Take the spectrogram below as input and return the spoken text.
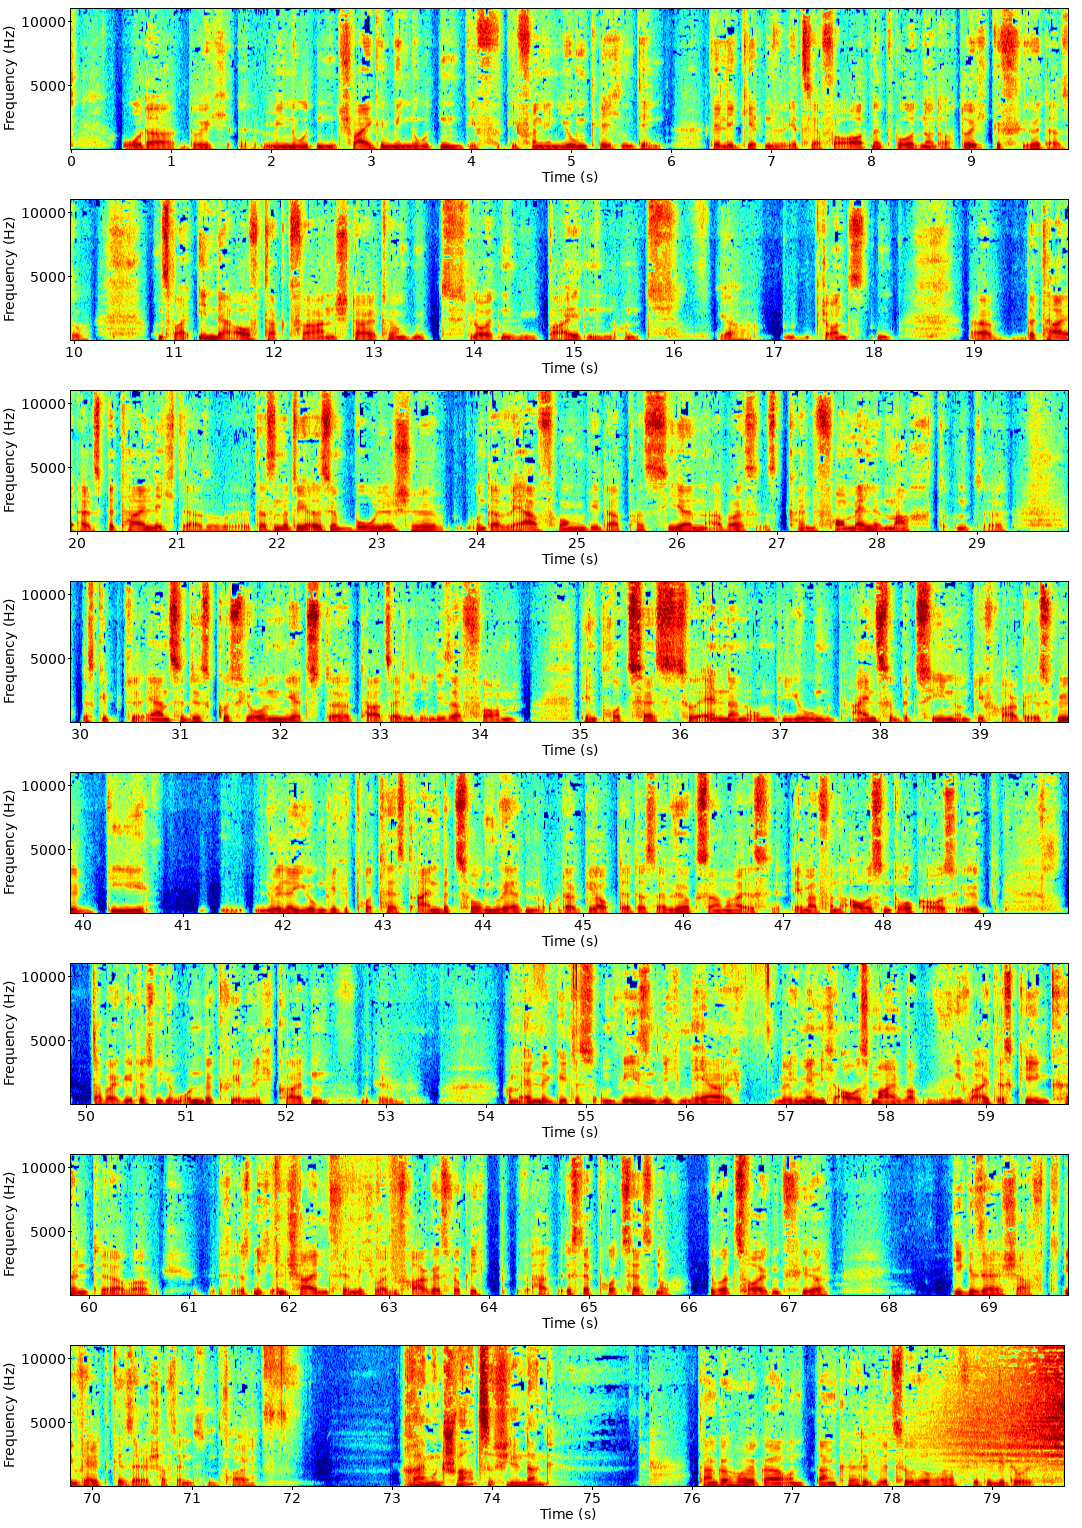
oder durch äh, Minuten, Schweigeminuten, die, die von den Jugendlichen, den Delegierten jetzt ja verordnet wurden und auch durchgeführt, also und zwar in der Auftaktveranstaltung mit Leuten wie Biden und ja Johnston äh, als Beteiligte. Also das sind natürlich alles symbolische Unterwerfungen, die da passieren, aber es ist keine formelle Macht und äh, es gibt ernste Diskussionen jetzt äh, tatsächlich in dieser Form den Prozess zu ändern, um die Jugend einzubeziehen. Und die Frage ist, will die will der jugendliche Protest einbezogen werden oder glaubt er, dass er wirksamer ist, indem er von außen Druck ausübt? Dabei geht es nicht um Unbequemlichkeiten. Äh, am Ende geht es um wesentlich mehr. Ich will mir nicht ausmalen, wie weit es gehen könnte, aber es ist nicht entscheidend für mich, weil die Frage ist wirklich, ist der Prozess noch überzeugend für die Gesellschaft, die Weltgesellschaft in diesem Fall. Raimund Schwarze, vielen Dank. Danke, Holger, und danke, liebe Zuhörer, für die Geduld.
